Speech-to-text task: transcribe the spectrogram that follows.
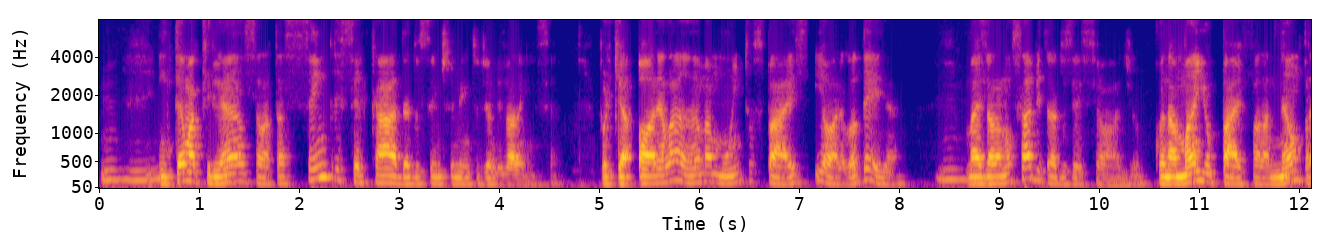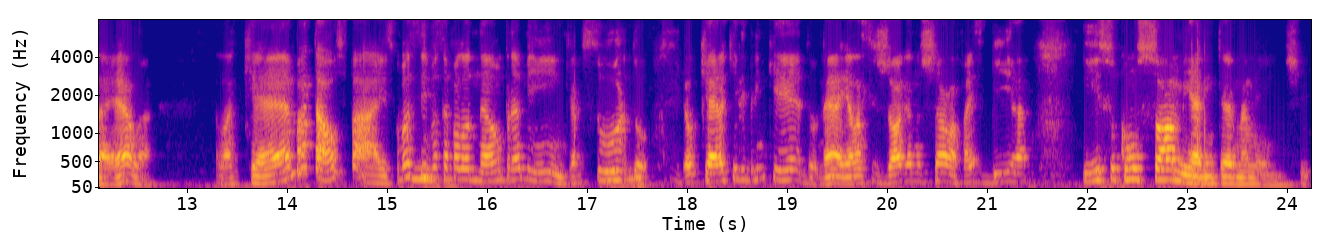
Uhum. Então a criança, ela tá sempre cercada do sentimento de ambivalência. Porque ora ela ama muito os pais e ora ela odeia. Uhum. Mas ela não sabe traduzir esse ódio. Quando a mãe e o pai falam não para ela, ela quer matar os pais. Como assim uhum. você falou não para mim? Que absurdo. Eu quero aquele brinquedo, né? E ela se joga no chão, ela faz birra. E isso consome ela internamente.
